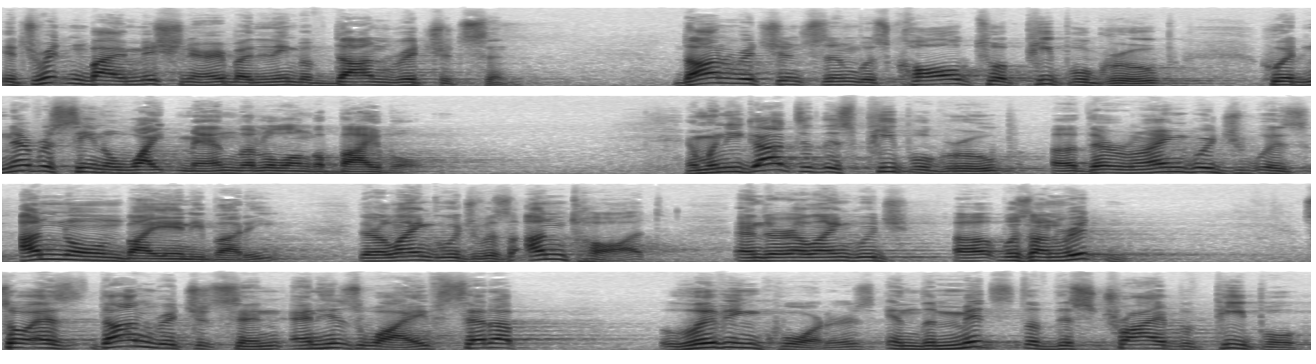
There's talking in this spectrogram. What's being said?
It's written by a missionary by the name of Don Richardson. Don Richardson was called to a people group who had never seen a white man, let alone a Bible. And when he got to this people group, uh, their language was unknown by anybody, their language was untaught, and their language uh, was unwritten. So, as Don Richardson and his wife set up living quarters in the midst of this tribe of people,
